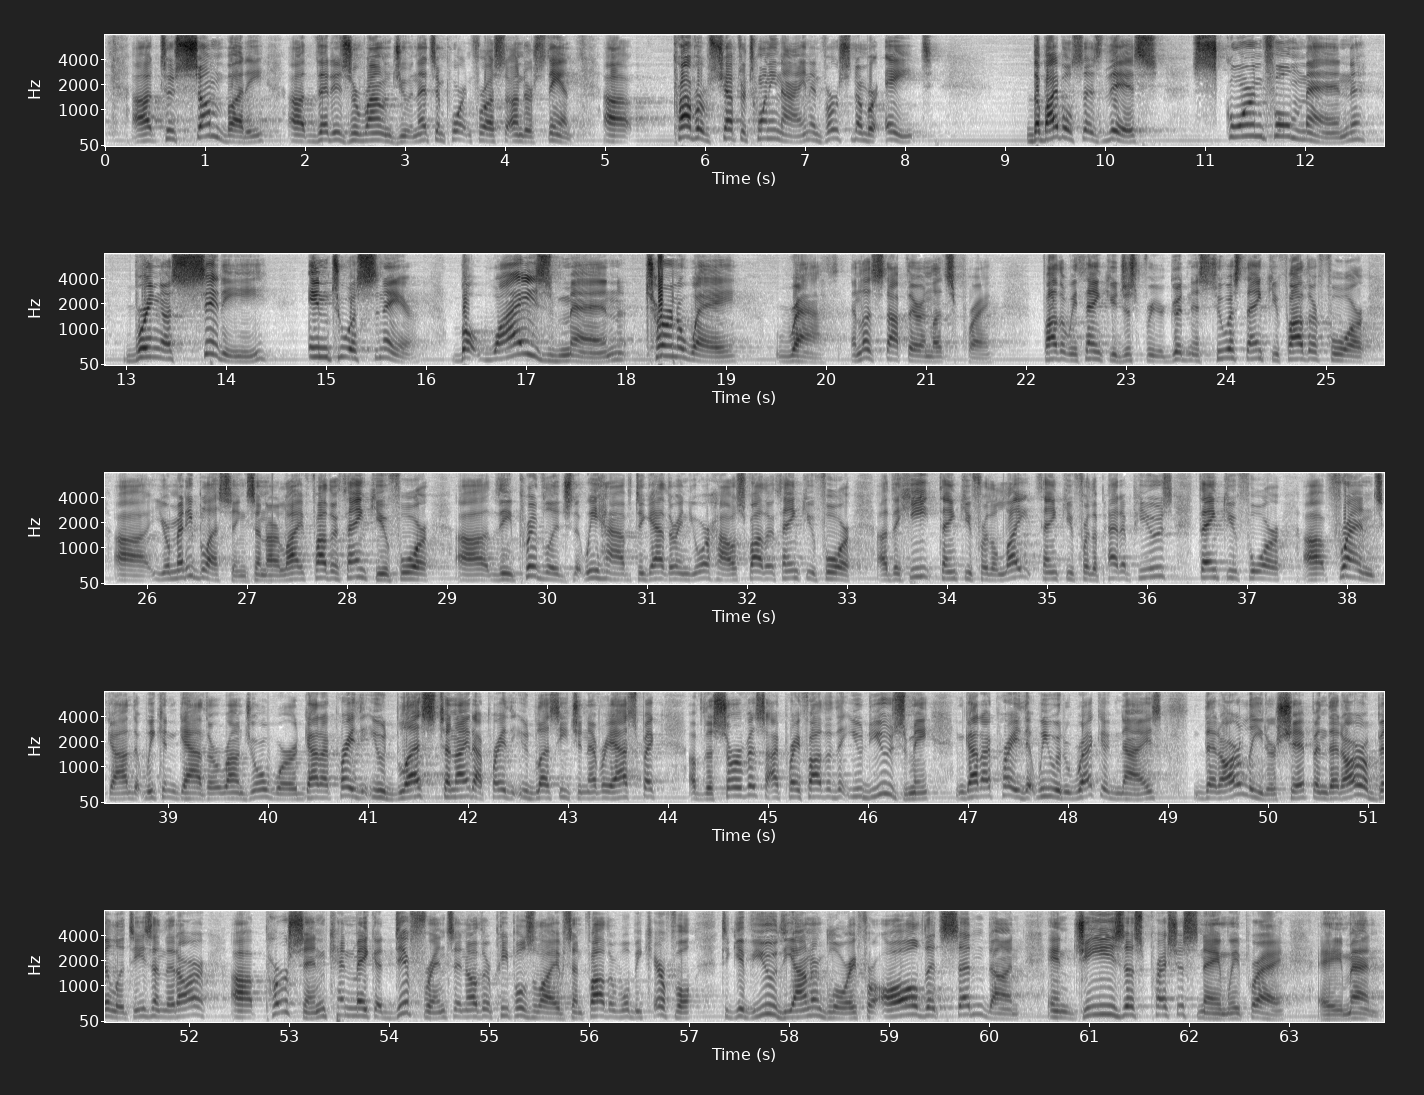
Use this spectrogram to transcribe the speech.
to somebody that is around you. And that's important for us to understand. Uh, Proverbs chapter 29 and verse number 8, the Bible says this Scornful men bring a city into a snare but wise men turn away wrath. And let's stop there and let's pray. Father, we thank you just for your goodness to us. Thank you, Father, for uh, your many blessings in our life. Father, thank you for uh, the privilege that we have to gather in your house. Father, thank you for uh, the heat. Thank you for the light. Thank you for the padded pews. Thank you for uh, friends, God, that we can gather around your word. God, I pray that you would bless tonight. I pray that you'd bless each and every aspect of the service. I pray, Father, that you'd use me. And God, I pray that we would recognize that our leadership and that our abilities and that our uh, person can make a difference in other people's lives. And Father, we'll be careful to give you the honor and glory for all that's said and done. In Jesus' precious name we pray. Amen.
